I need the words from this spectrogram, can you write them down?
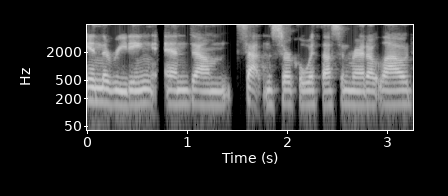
in the reading and um, sat in the circle with us and read out loud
